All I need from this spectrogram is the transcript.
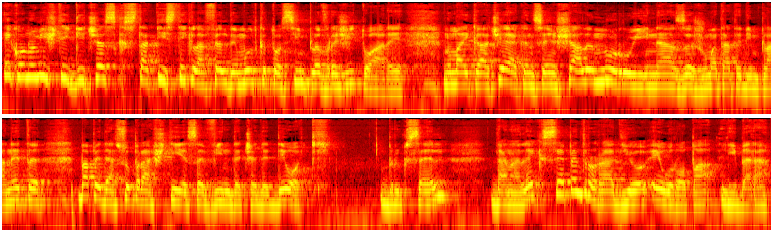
economiștii ghicesc statistic la fel de mult cât o simplă vrăjitoare, numai că aceea când se înșeală nu ruinează jumătate din planetă, ba pe deasupra știe să vindece de, de ochi. Bruxelles, Dan Alexe pentru Radio Europa Liberă.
